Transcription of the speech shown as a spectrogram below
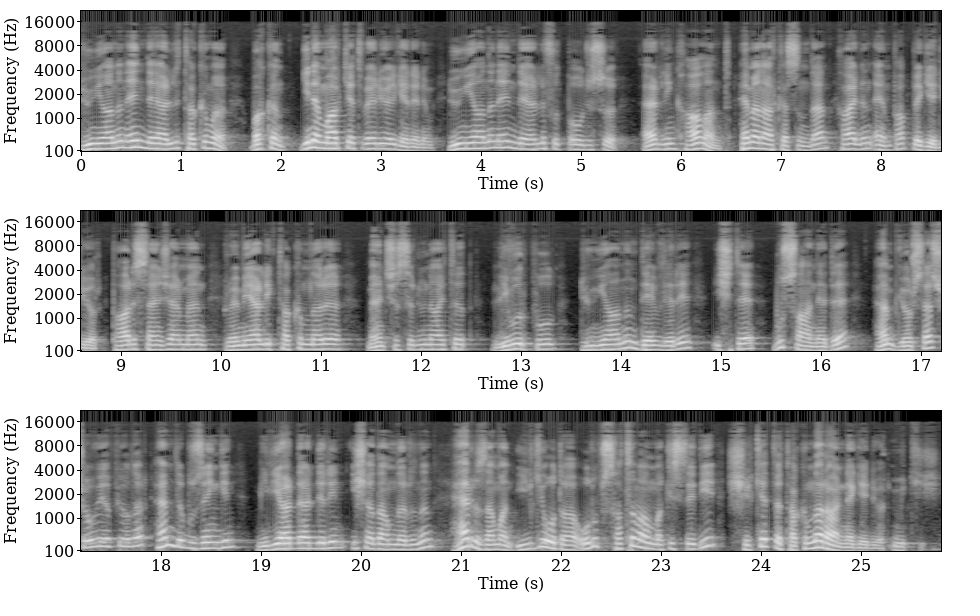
dünyanın en değerli takımı. Bakın yine market veriyor gelelim. Dünyanın en değerli futbolcusu. Erling Haaland. Hemen arkasından Kylian Mbappe geliyor. Paris Saint Germain, Premier Lig takımları, Manchester United, Liverpool, dünyanın devleri işte bu sahnede hem görsel şovu yapıyorlar hem de bu zengin milyarderlerin, iş adamlarının her zaman ilgi odağı olup satın almak istediği şirket ve takımlar haline geliyor. Müthiş.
